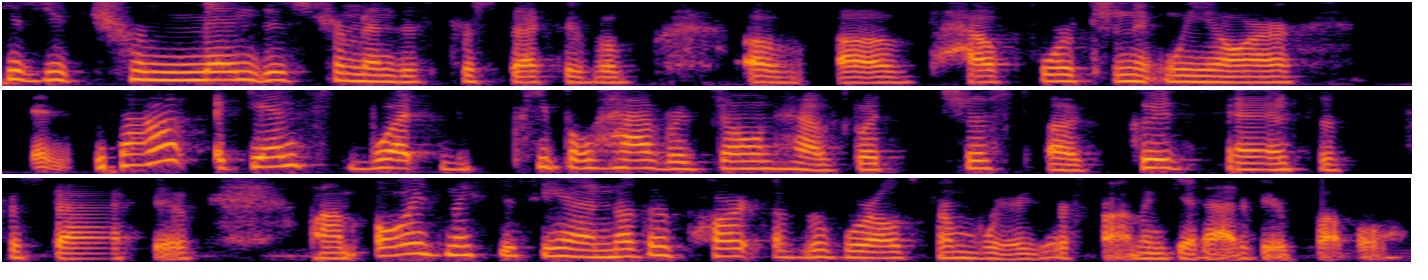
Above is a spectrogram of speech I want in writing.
gives you tremendous, tremendous perspective of of of how fortunate we are And not against what people have or don't have, but just a good sense of perspective. Um, always nice to see another part of the world from where you're from and get out of your bubble.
